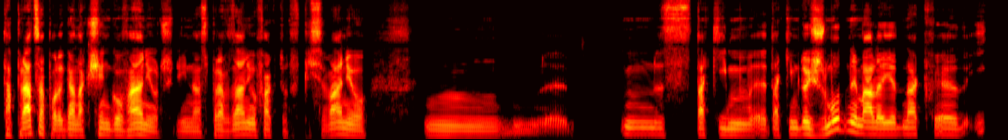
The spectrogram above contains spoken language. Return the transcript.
ta praca polega na księgowaniu, czyli na sprawdzaniu faktur, wpisywaniu yy, z takim, takim dość żmudnym, ale jednak i,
